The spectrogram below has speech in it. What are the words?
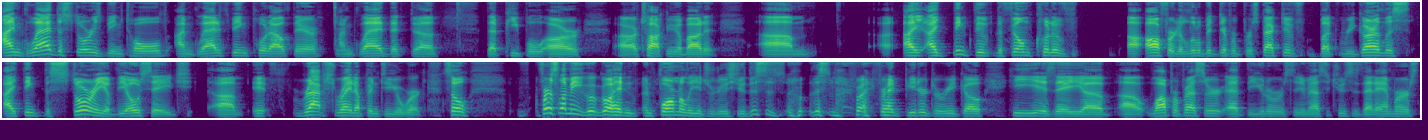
I'm glad the story's being told. I'm glad it's being put out there. I'm glad that uh, that people are are talking about it. Um, I I think the the film could have uh, offered a little bit different perspective, but regardless, I think the story of the Osage um, it wraps right up into your work. So first, let me go, go ahead and, and, formally introduce you. This is this is my friend Peter d'Errico. He is a uh, uh, law professor at the University of Massachusetts at Amherst.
